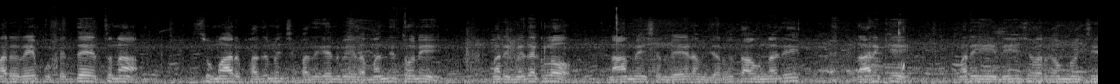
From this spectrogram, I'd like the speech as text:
మరి రేపు పెద్ద ఎత్తున సుమారు పది నుంచి పదిహేను వేల మందితోని మరి మెదక్లో నామినేషన్ వేయడం జరుగుతూ ఉన్నది. దానికి మరి ఈ నియోజకవర్గం నుంచి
